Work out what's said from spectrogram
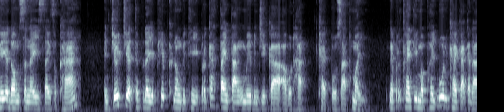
នាយឧត្តមសេនីយ៍សៃសុខាអញ្ជើញជាអធិបតីភាពក្នុងពិធីប្រកាសតែងតាំងមេបញ្ជាការអាវុធហត្ថខេត្តពោធិ៍សាត់ថ្មីនៅព្រឹកថ្ងៃទី24ខែកក្កដា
